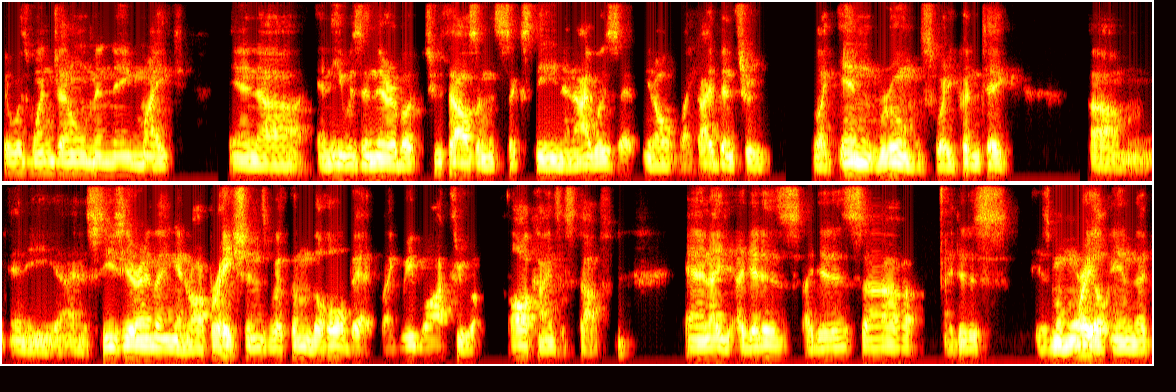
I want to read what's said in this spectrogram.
there was one gentleman named Mike and uh, and he was in there about 2016 and I was at, you know like I'd been through like in rooms where you couldn't take um, any anesthesia or anything and operations with them the whole bit like we walked through all kinds of stuff and I, I did his I did his uh, I did his his memorial in the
